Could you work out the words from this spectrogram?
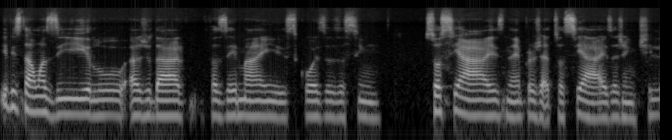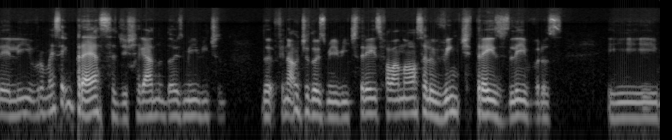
ir visitar um asilo, ajudar, fazer mais coisas assim sociais, né, projetos sociais, a gente lê livro, mas sem pressa de chegar no 2022 do, final de 2023, falar, nossa, eu li 23 livros. E,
